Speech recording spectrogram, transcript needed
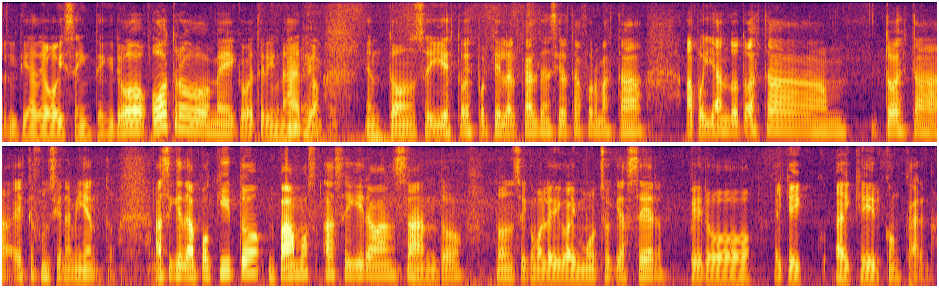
el día de hoy se integró otro médico veterinario. Entonces, y esto es porque el alcalde en cierta forma está apoyando toda esta todo esta, este funcionamiento. Así que de a poquito vamos a seguir avanzando. Entonces, como le digo, hay mucho que hacer, pero hay que, hay que ir con calma.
